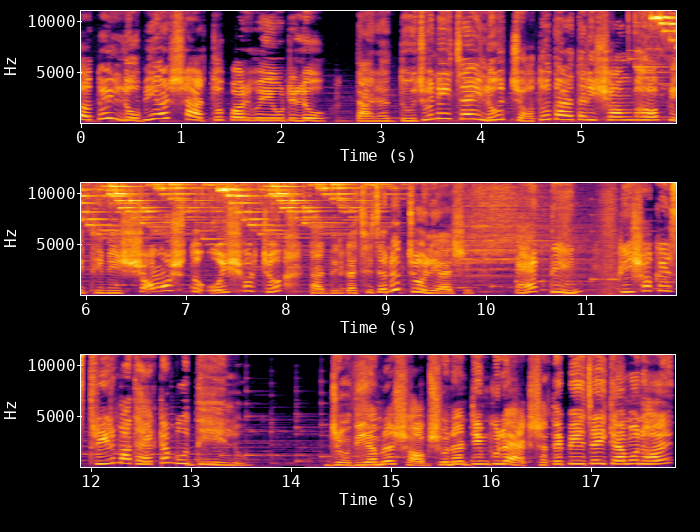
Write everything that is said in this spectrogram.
ততই লোভী আর স্বার্থপর হয়ে উঠল। তারা দুজনেই চাইল যত তাড়াতাড়ি সম্ভব পৃথিবীর সমস্ত ঐশ্বর্য তাদের কাছে যেন চলে আসে। একদিন কৃষকের স্ত্রীর মাথায় একটা বুদ্ধি এলো। যদি আমরা সব সোনার ডিমগুলো একসাথে পেয়ে যাই কেমন হয়?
